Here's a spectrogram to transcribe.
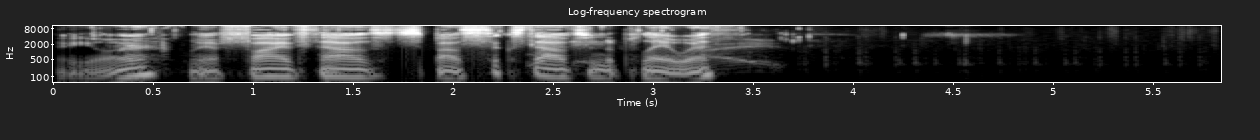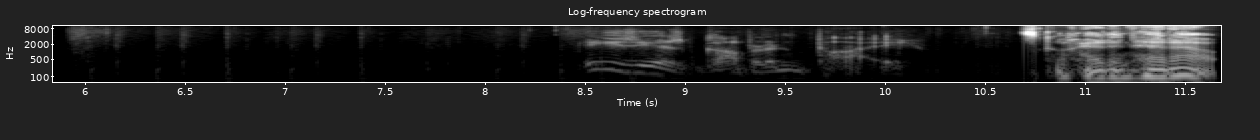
There you are. We have 5,000, it's about 6,000 to play with. Easy as goblin pie. Let's go ahead and head out.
